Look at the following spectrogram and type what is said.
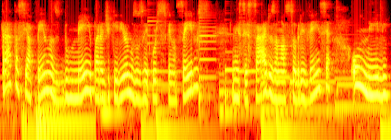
Trata-se apenas do meio para adquirirmos os recursos financeiros necessários à nossa sobrevivência ou nele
